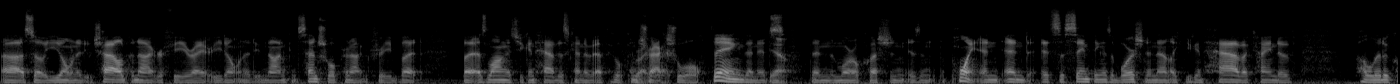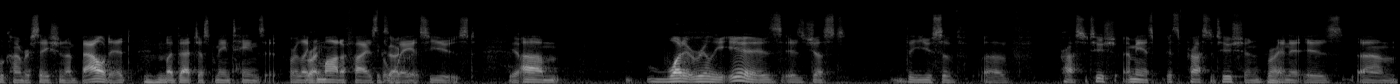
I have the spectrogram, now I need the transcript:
uh, so you don't want to do child pornography, right? Or you don't want to do non consensual pornography, but, but as long as you can have this kind of ethical right. contractual thing, then it's, Yeah. then the moral question isn't the point. And, and it's the same thing as abortion in that, like, you can have a kind of political conversation about it, but that just maintains it or like Mm-hmm. Right. modifies the Exactly. way it's used. Yeah. Um, what it really is is just the use of, of prostitution. I mean, it's it's prostitution, Right. and it is um,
